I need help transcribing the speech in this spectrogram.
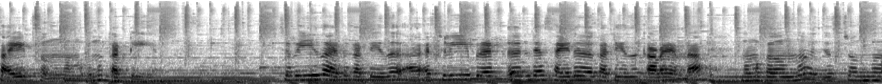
സൈഡ്സ് ഒന്ന് നമുക്കൊന്ന് കട്ട് ചെയ്യാം. ചെറിയതായിട്ട് കട്ട് ചെയ്ത് ആക്ച്വലി ഈ ബ്രെഡിന്റെ സൈഡ് കട്ട് ചെയ്ത് കളയണ്ട. നമുക്കതൊന്ന് ജസ്റ്റ് ഒന്ന്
